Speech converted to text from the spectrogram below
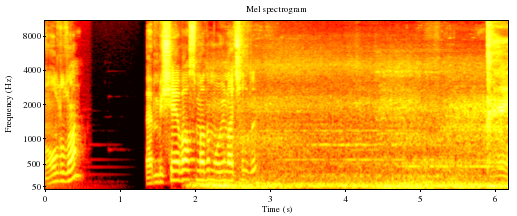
Ne oldu lan? Ben bir şeye basmadım oyun açıldı. Ne?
